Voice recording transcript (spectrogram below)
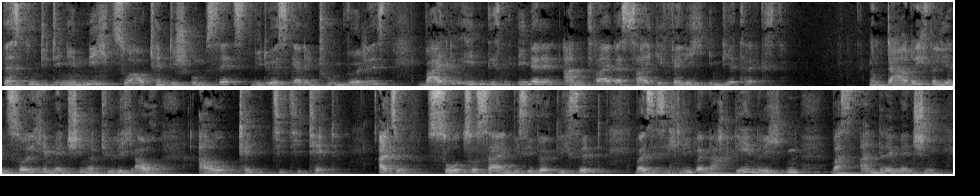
Dass du die Dinge nicht so authentisch umsetzt, wie du es gerne tun würdest, weil du eben diesen inneren Antreiber sei gefällig in dir trägst. Und dadurch verlieren solche Menschen natürlich auch Authentizität. Also so zu sein, wie sie wirklich sind, weil sie sich lieber nach dem richten, was andere Menschen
